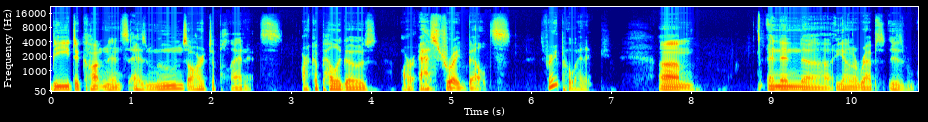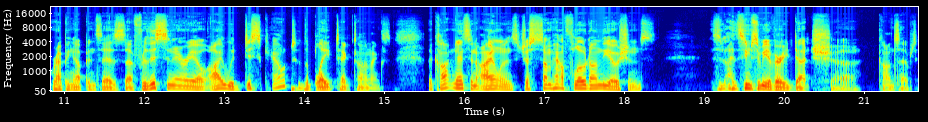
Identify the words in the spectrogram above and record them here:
be to continents as moons are to planets. Archipelagos are asteroid belts. It's very poetic. Um, and then uh, Yana wraps is wrapping up and says, uh, "For this scenario, I would discount the plate tectonics. The continents and islands just somehow float on the oceans. It seems to me a very Dutch uh, concept.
